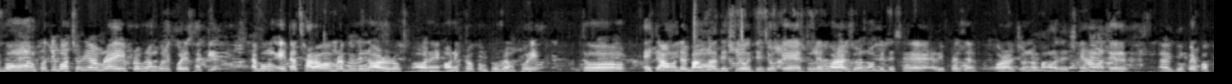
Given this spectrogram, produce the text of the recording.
এবং প্রতি বছরই আমরা এই প্রোগ্রামগুলি করে থাকি এবং এটা ছাড়াও আমরা বিভিন্ন আরও অনেক রকম প্রোগ্রাম করি। তো এটা আমাদের বাংলাদেশি ঐতিহ্যকে তুলে ধরার জন্য, বিদেশে রিপ্রেজেন্ট করার জন্য বাংলাদেশকে আমাদের গ্রুপের পক্ষ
